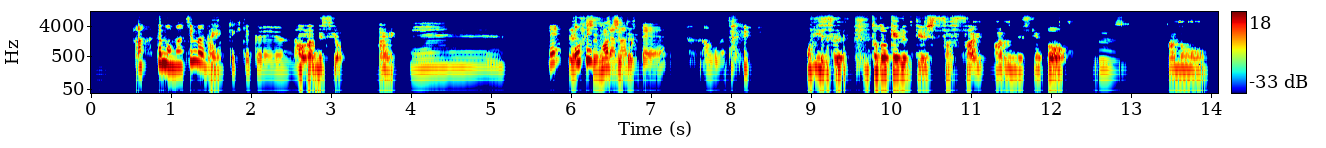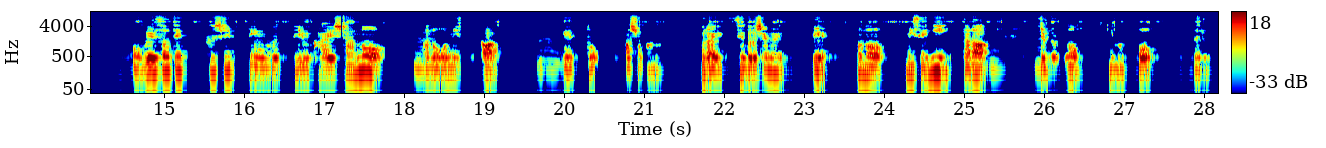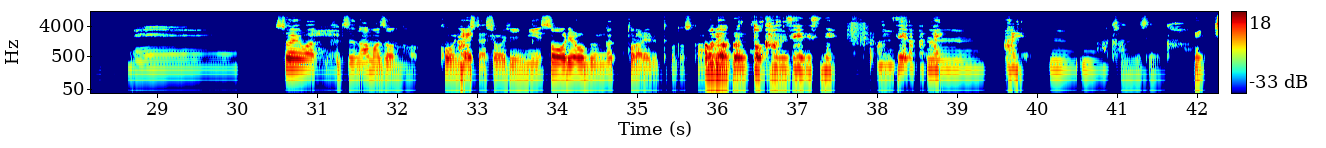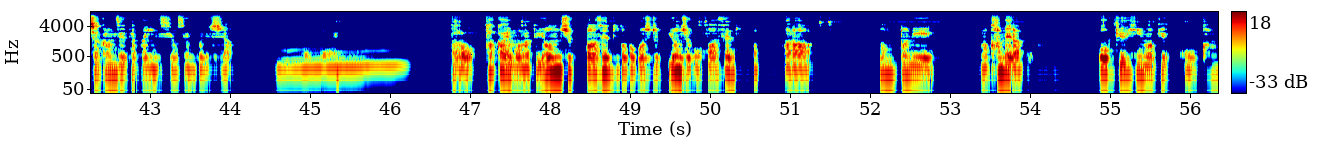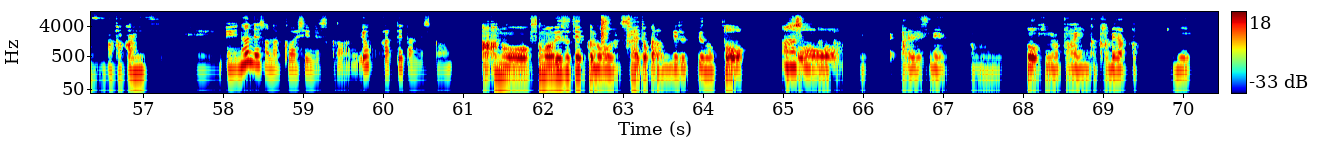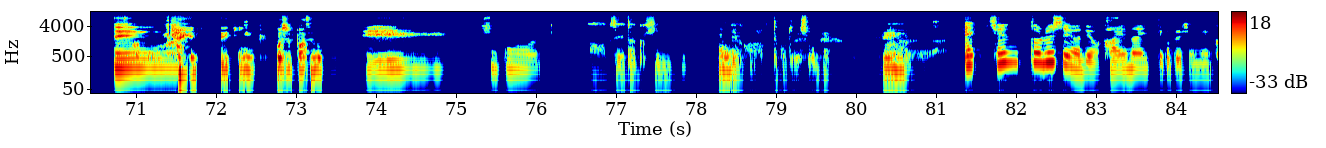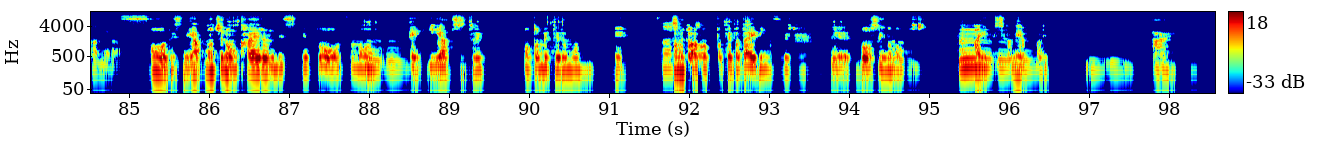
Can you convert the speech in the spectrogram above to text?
ます。あ、でも街まで持ってきてくれるんだ。そうなんですよ。はい。へえ。え、えオフィスじゃなくて？あ、ごめんなさい。オフィスに届けるっていうササービスもあるんですけど、うん。あの、ウエストテックシッピングっていう会社の、うんあの、、お店が、うん、えっと、5箇所かなぐらいセントルシアにあるで、その店に行ったら、自分の荷物を受け取れる。へえ。それは普通のアマゾンの購入した商品に送料分が取られるってことですか？送料分と関税ですね。関税が高い。うん。はい。うんうん。あ、関税か。めっちゃ関税高いんですよ、セントルシア。うん。だろう、高いものだって40%とか50、45%とかから、本当に、あの、カメラとか、高級品は結構関税が高いんですよ。え、なんでそんな詳しいんですか？よく買ってたんですか？あ、あの、そのウェストテックのサイトから見れるっていうのと、あ、とそうなんだ。あれですね、あの、同期の隊員がカメラ買った時に、へあのはい、税金50%え。へえ。すごい。あ贅沢品もやからってことでしょうね。ね、え、セントルシアでは買えないってことですよね、カメラ。そうですね。いや、もちろん買えるんですけど、その、うんうん。ね、いいやつという求めてるもの。あ、その人は、あの、例えばダイビングする人で、防水のがうんないですよね、やっぱり。はい。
